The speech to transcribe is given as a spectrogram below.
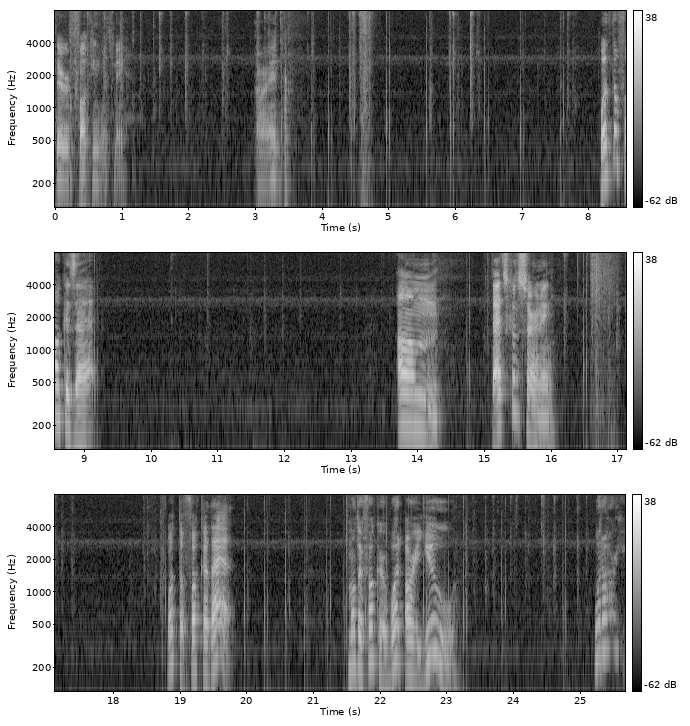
They're fucking with me. Alright. What the fuck is that? Um, that's concerning. What the fuck are that? Motherfucker, what are you? What are you?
